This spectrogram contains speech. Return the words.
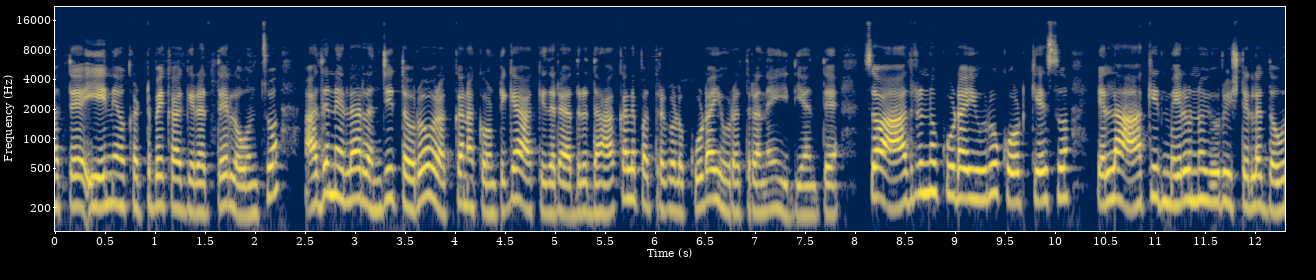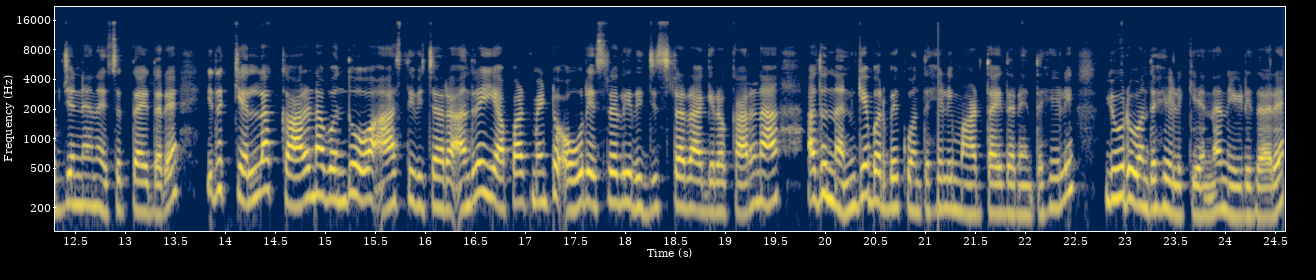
ಮತ್ತು ಏನು ಕಟ್ಟಬೇಕಾಗಿರುತ್ತೆ ಲೋನ್ಸು ಅದನ್ನೆಲ್ಲ ರಂಜಿತ್ ಅವರು ಅವ್ರ ಅಕ್ಕನ ಅಕೌಂಟಿಗೆ ಹಾಕಿದ್ದಾರೆ. ಅದ್ರ ದಾಖಲೆ ಪತ್ರಗಳು ಕೂಡ ಇವ್ರ ಹತ್ರನೇ ಇದೆಯಂತೆ. ಸೊ ಆದ್ರೂ ಕೂಡ ಇವರು ಕೋರ್ಟ್ ಕೇಸು ಎಲ್ಲ ಹಾಕಿದ ಮೇಲೂ ಇವರು ಇಷ್ಟೆಲ್ಲ ದೌರ್ಜನ್ಯನ ಎಸಗ್ತಾ ಇದ್ದಾರೆ. ಇದಕ್ಕೆಲ್ಲ ಕಾರಣ ಬಂದು ಆಸ್ತಿ ವಿಚಾರ. ಅಂದರೆ ಈ ಅಪಾರ್ಟ್ಮೆಂಟು ಅವ್ರ ಹೆಸರಲ್ಲಿ ರಿಜಿಸ್ಟರ್ ಆಗಿರೋ ಕಾರಣ ಅದು ನನಗೆ ಬರಬೇಕು ಅಂತ ಹೇಳಿ ಮಾಡ್ತಾ ಇದ್ದಾರೆ ಅಂತ ಹೇಳಿ ಇವರು ಒಂದು ಹೇಳಿಕೆಯನ್ನು ನೀಡಿದ್ದಾರೆ.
